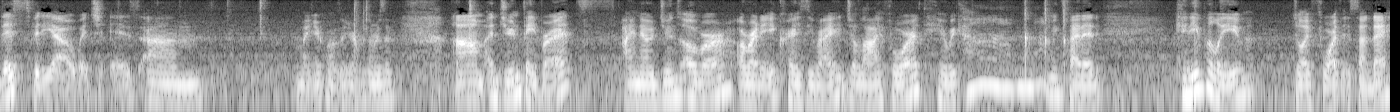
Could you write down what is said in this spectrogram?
this video, which is, um, my earphones are here for some reason, um, a June favorites. I know June's over already, crazy, right? July 4th, here we come. I'm excited. Can you believe July 4th is Sunday?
